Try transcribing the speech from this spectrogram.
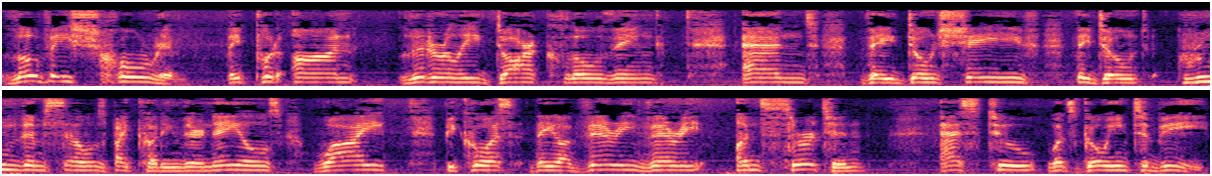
Love shchorim. They put on literally dark clothing and they don't shave, they don't groom themselves by cutting their nails. Why? Because they are very, very uncertain as to what's going to be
